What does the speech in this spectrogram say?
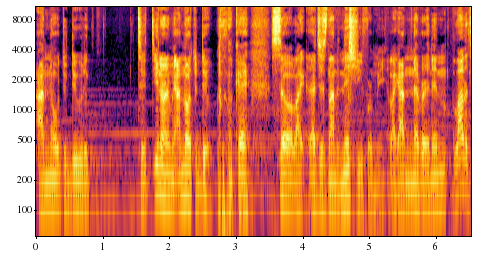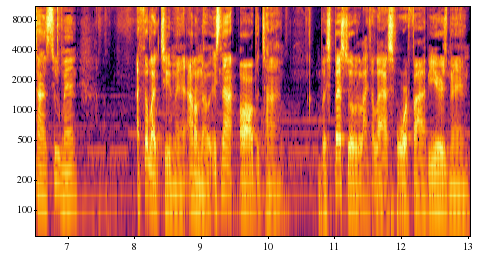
I know what to do to to you know what I mean? I know what to do. okay. So like that's just not an issue for me. Like I've never and then a lot of times too, man, I feel like too, man, I don't know. It's not all the time. But especially over like the last four or five years, man,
